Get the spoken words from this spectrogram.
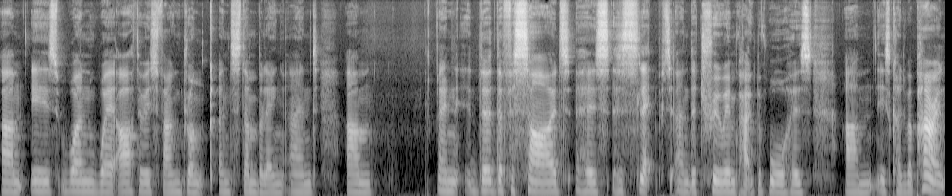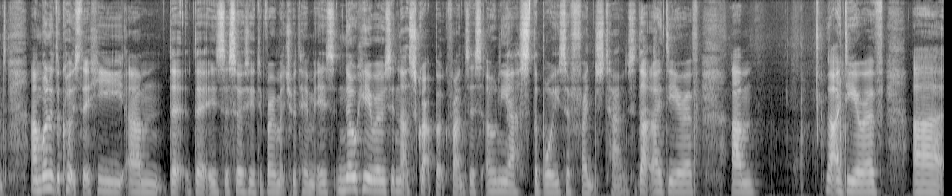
um, is one where Arthur is found drunk and stumbling, and um, and the the facade has has slipped, and the true impact of war has um, is kind of apparent. And one of the quotes that he um, that that is associated very much with him is "No heroes in that scrapbook, Francis. Only us, the boys of Frenchtown." So that idea of um, the idea of uh,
